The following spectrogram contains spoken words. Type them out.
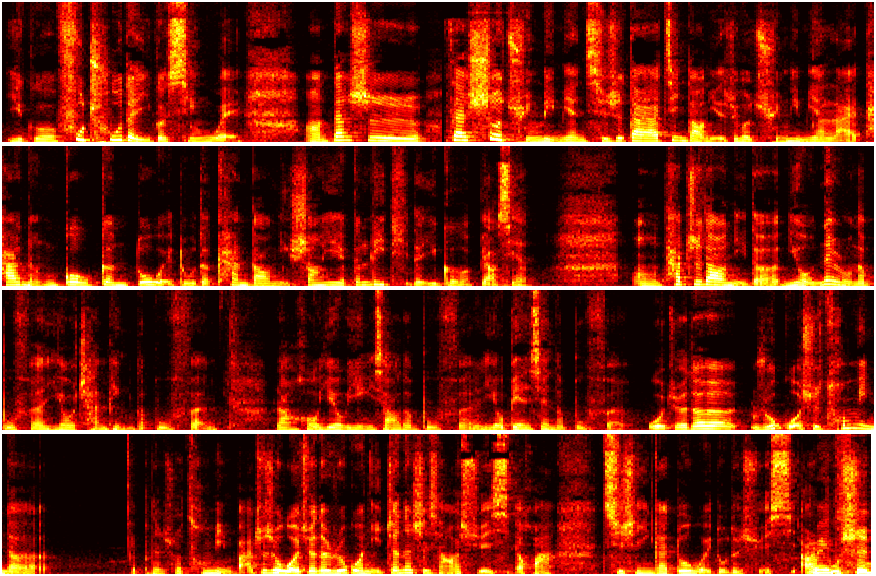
一个付出的一个行为，嗯，但是在社群里面，其实大家进到你的这个群里面来，他能够更多维度的看到你商业更立体的一个表现，嗯，他知道你的，你有内容的部分，也有产品的部分，然后也有营销的部分，也有变现的部分。我觉得，如果是聪明的，也不能说聪明吧，就是我觉得，如果你真的是想要学习的话，其实应该多维度的学习，而不是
